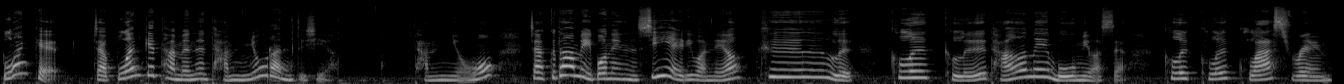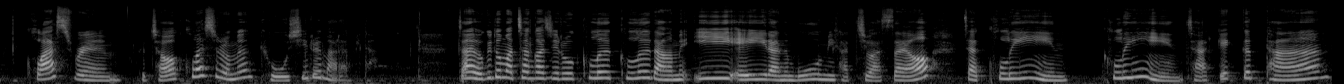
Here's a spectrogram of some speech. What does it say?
blanket. 자, blanket 하면은 담요라는 뜻이에요. 담요. 자, 그 다음에 이번에는 CL이 왔네요. 클, 클, 클. 다음에 모음이 왔어요. 클, 클, classroom, classroom. 그쵸? classroom은 교실을 말합니다. 자, 여기도 마찬가지로 클, 클 다음에 EA라는 모음이 같이 왔어요. 자, clean, clean. 자, 깨끗한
